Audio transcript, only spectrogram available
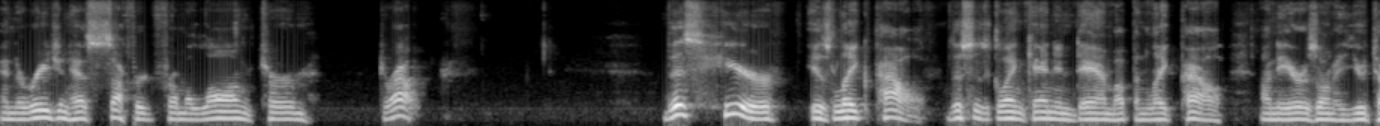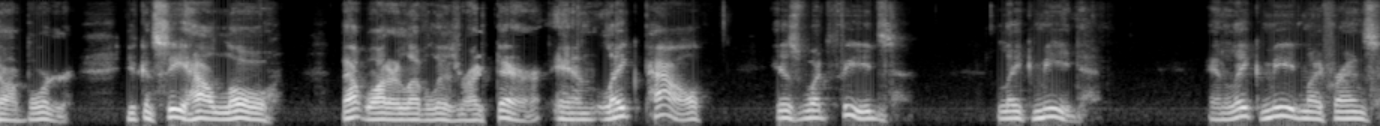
and the region has suffered from a long term drought. This here is Lake Powell. This is Glen Canyon Dam up in Lake Powell on the Arizona Utah border. You can see how low that water level is right there. And Lake Powell is what feeds Lake Mead. And Lake Mead, my friends,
